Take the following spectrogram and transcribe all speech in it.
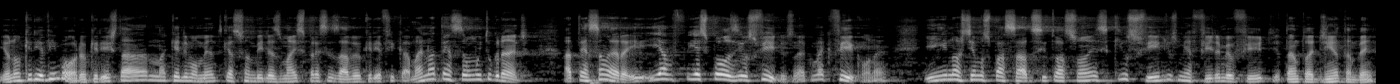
Eu não queria vir embora, eu queria estar naquele momento que as famílias mais precisavam, eu queria ficar. Mas numa tensão muito grande. A tensão era, e a, e a esposa e os filhos, né? como é que ficam? Né? E nós tínhamos passado situações que os filhos, minha filha, meu filho, tanto a Dinha também,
